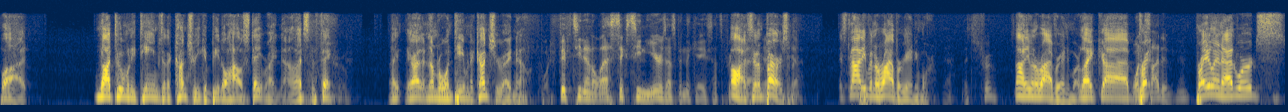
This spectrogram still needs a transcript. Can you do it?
but not too many teams in the country can beat Ohio State right now. That's the thing, right? They are the number one team in the country right now. 15 out of the last 16 years that's been the case. That's pretty Oh, bad. it's an embarrassment. Yeah, embarrassment. It's not even a rivalry anymore. yeah, It's true. It's not even a rivalry anymore. Like uh, Bra- One-sided. yeah. Braylon Edwards,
